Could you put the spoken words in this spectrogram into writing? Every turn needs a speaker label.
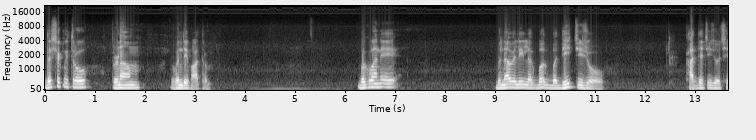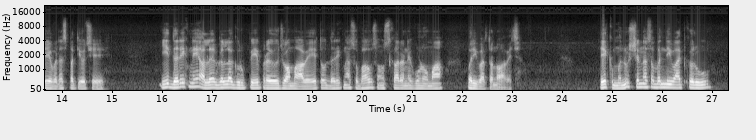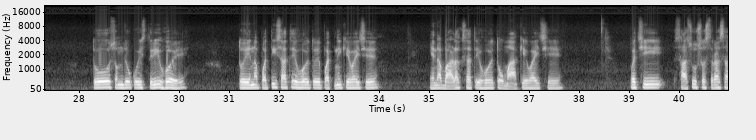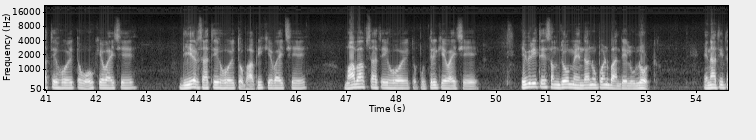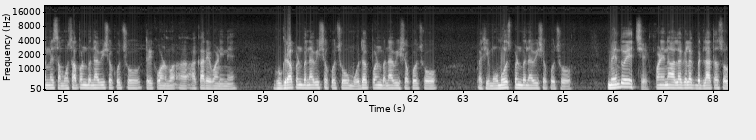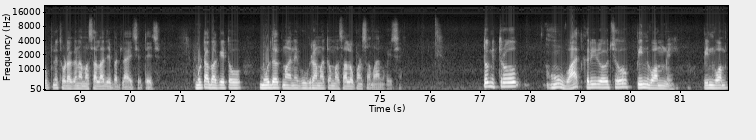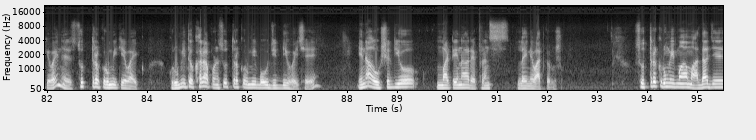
Speaker 1: દર્શક મિત્રો, પ્રણામ, વંદે માતરમ. ભગવાને બનાવેલી લગભગ બધી જ ચીજો, ખાદ્ય ચીજો છે, વનસ્પતિઓ છે, એ દરેકને અલગ અલગ રૂપે પ્રયોજવામાં આવે તો દરેકના સ્વભાવ, સંસ્કાર અને ગુણોમાં પરિવર્તનો આવે છે. એક મનુષ્યના સંબંધની વાત કરું તો સમજો કોઈ સ્ત્રી હોય તો એના પતિ સાથે હોય તો એ પત્ની કહેવાય છે. એના બાળક સાથે હોય તો મા કહેવાય છે. પછી સાસુ સસરા સાથે હોય તો વહુ કહેવાય છે. દિયર સાથે હોય તો ભાભી કહેવાય છે. મા બાપ સાથે હોય તો પુત્રી કહેવાય છે. એવી રીતે સમજો મેંદાનું પણ બાંધેલું લોટ. એનાથી તમે સમોસા પણ બનાવી શકો છો, ત્રિકોણ આકારે વણીને. ઘૂઘરા પણ બનાવી શકો છો, મોદક પણ બનાવી શકો છો, પછી મોમોઝ પણ બનાવી શકો છો. મેંદો એ જ છે, પણ એના અલગ અલગ બદલાતા સ્વરૂપને થોડા ઘણા મસાલા જે બદલાય છે તે છે મોટાભાગે તો મોદકમાં અને ઘૂઘરામાં તો મસાલો પણ સમાન હોય છે. તો મિત્રો, હું વાત કરી રહ્યો છું પિનવોર્મની પિનવોર્મ કહેવાય ને, સૂત્રકૃમિ કહેવાય. કૃમિ તો ખરા, પણ સૂત્રકૃમિ બહુ જિદ્દી હોય છે. એના ઔષધિઓ માટેના રેફરન્સ લઈને વાત કરું છું. સૂત્રકૃમિમાં માદા જે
